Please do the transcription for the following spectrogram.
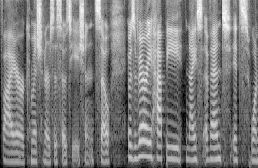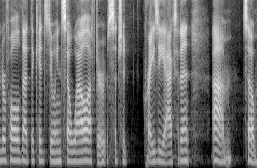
Fire Commissioners Association. So it was a very happy, nice event. It's wonderful that the kid's doing so well after such a crazy accident. Um, so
